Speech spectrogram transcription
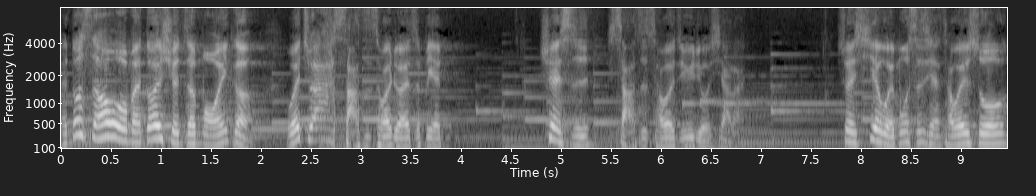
很多时候我们都会选择某一个，我会觉得啊，傻子才会留在这边。确实傻子才会继续留下来。所以谢伟牧师前才会说，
